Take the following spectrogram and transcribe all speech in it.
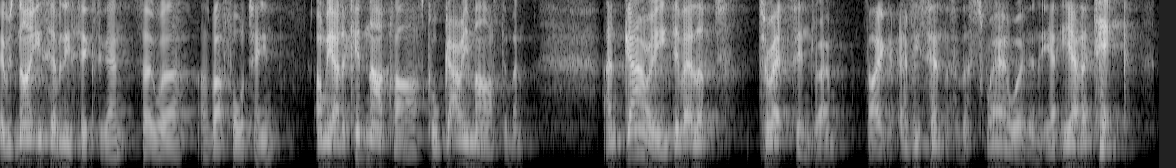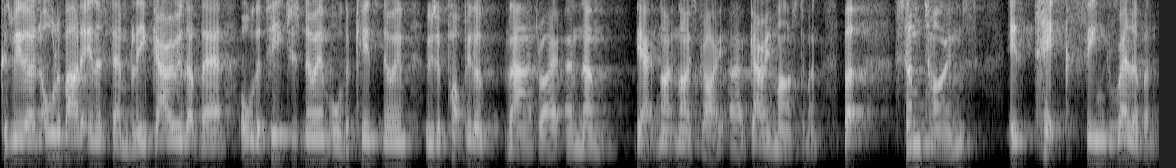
It was 1976 again, so uh, I was about 14. And we had a kid in our class called Gary Masterman. And Gary developed Tourette's syndrome, like every sentence of the swear word. And he, he had a tic, because we learned all about it in assembly. Gary was up there, all the teachers knew him, all the kids knew him. He was a popular lad, right? And um, yeah, ni- nice guy, uh, Gary Masterman. But sometimes his tics seemed relevant.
